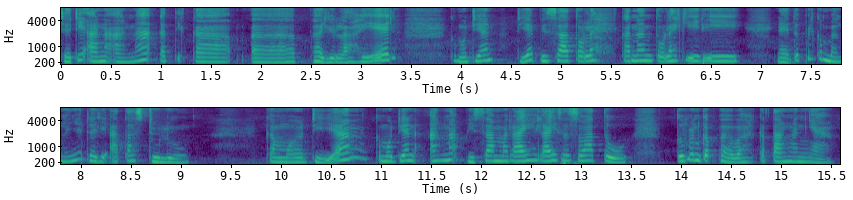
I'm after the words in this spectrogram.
Jadi anak-anak ketika uh, bayi lahir kemudian dia bisa toleh kanan toleh kiri. Nah itu perkembangannya dari atas dulu. Kemudian kemudian anak bisa meraih-raih sesuatu turun ke bawah ke tangannya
